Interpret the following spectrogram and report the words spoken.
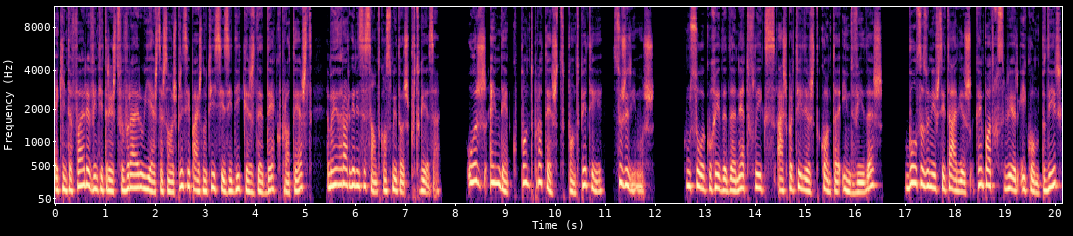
É quinta-feira, 23 de fevereiro, e estas são as principais notícias e dicas da DECO Proteste, a maior organização de consumidores portuguesa. Hoje, em DECO.proteste.pt, sugerimos: começou a corrida da Netflix às partilhas de conta indevidas, bolsas universitárias, quem pode receber e como pedir,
